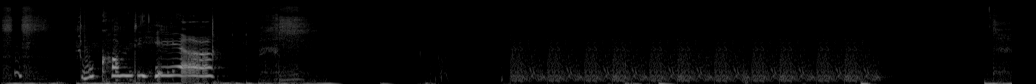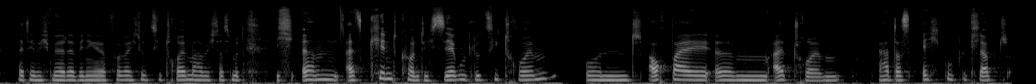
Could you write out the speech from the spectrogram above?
wo kommen die her? Seitdem ich mehr oder weniger erfolgreich Luzid träume, habe ich das mit. Ich, ähm, als Kind konnte ich sehr gut Luzid träumen. Und auch bei ähm, Albträumen hat das echt gut geklappt,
